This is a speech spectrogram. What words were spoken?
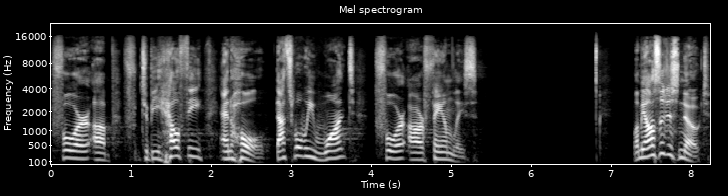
for uh, f- to be healthy and whole. That's what we want for our families. Let me also just note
